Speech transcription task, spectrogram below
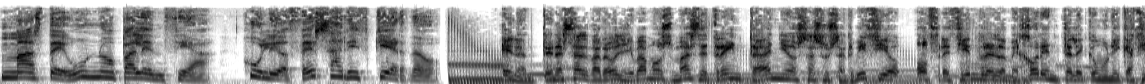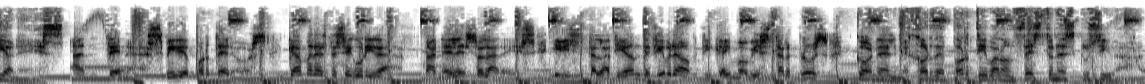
Más de uno, Palencia. Julio César Izquierdo. En Antenas Álvaro llevamos más de 30 años a su servicio ofreciéndole lo mejor en telecomunicaciones. Antenas, videoporteros, cámaras de seguridad, paneles solares, instalación de fibra óptica y Movistar Plus con el mejor deporte y baloncesto en exclusiva.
